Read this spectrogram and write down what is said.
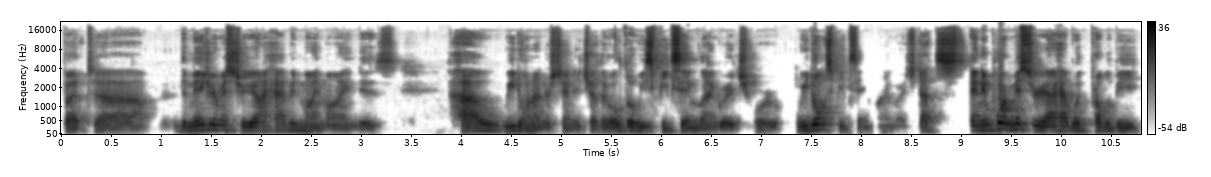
but uh, the major mystery I have in my mind is how we don't understand each other, although we speak same language or we don't speak same language. That's an important mystery I have would probably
